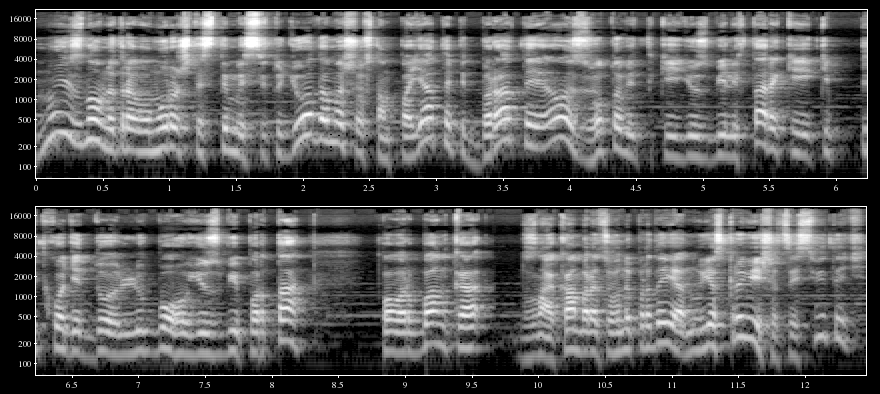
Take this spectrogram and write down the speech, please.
Ну і знов не треба морочитись тими світодіодами, щось там паяти, підбирати. Ось готові такі USB-ліхтарики, які підходять до любого USB-порта, павербанка. Не знаю, камера цього не передає, ну яскравіше цей світить.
